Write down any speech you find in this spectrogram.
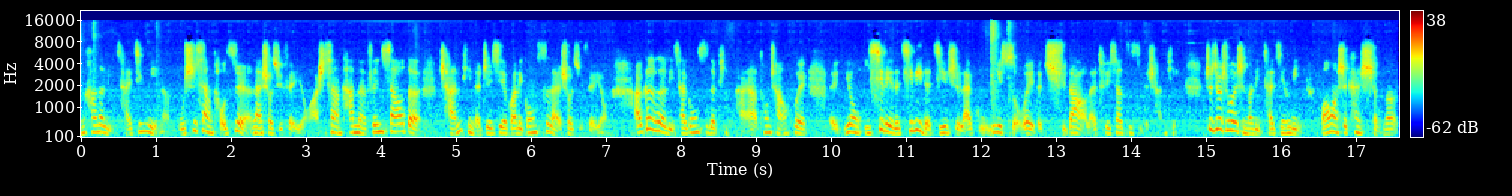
银行的理财经理呢，不是向投资人来收取费用，而是向他们分销的产品的这些管理公司来收取费用。而各个理财公司的品牌啊，通常会呃用一系列的激励的机制来鼓励所谓的渠道来推销自己的产品。这就是为什么理财经理往往是看什么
